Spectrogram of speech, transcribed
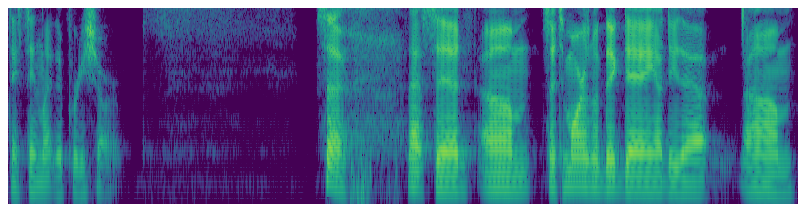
they seem like they're pretty sharp. So that said, um, so tomorrow's my big day. I do that. Um,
